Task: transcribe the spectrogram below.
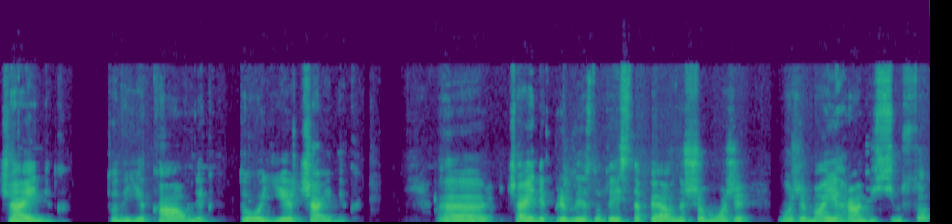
чайник. То не є кавник, то є чайник. Е, чайник приблизно десь, напевно, що може, може має грам 800.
